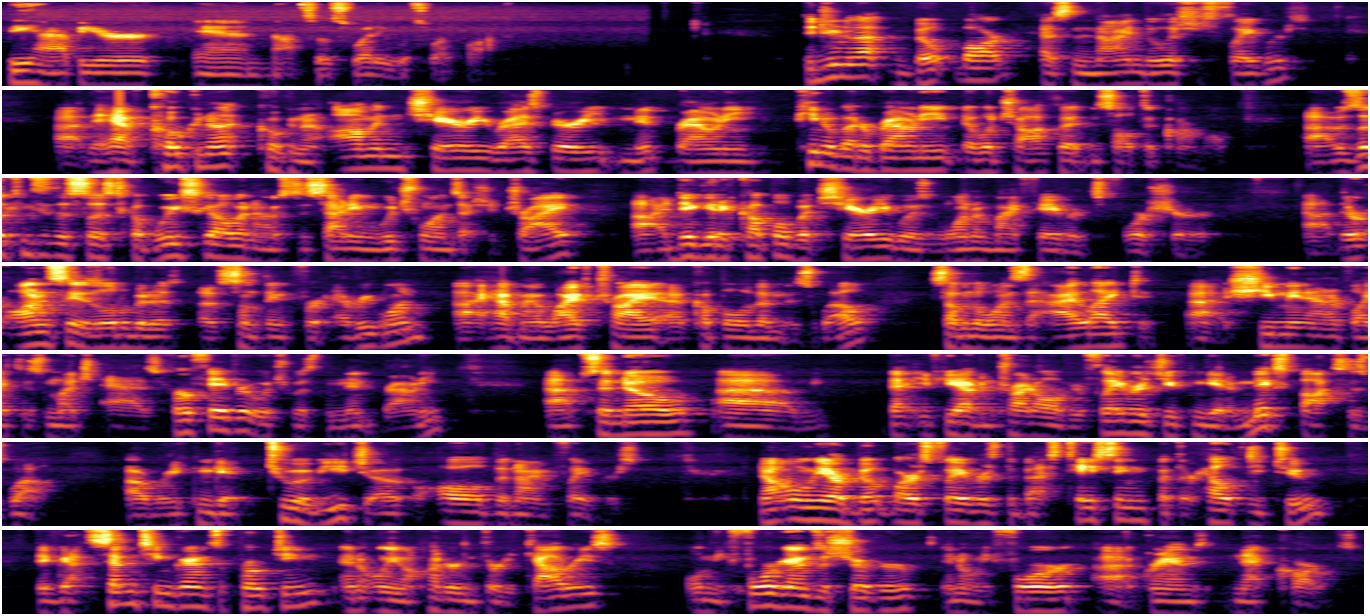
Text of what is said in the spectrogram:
Be happier and not so sweaty with Sweatblock. Did you know that Built Bar has nine delicious flavors? Uh, they have coconut, coconut almond, cherry, raspberry, mint brownie, peanut butter brownie, double chocolate, and salted caramel. Uh, I was looking through this list a couple weeks ago when I was deciding which ones I should try. Uh, I did get a couple, but cherry was one of my favorites for sure. Uh, there honestly is a little bit of, of something for everyone. I have my wife try a couple of them as well. Some of the ones that I liked, uh, she may not have liked as much as her favorite, which was the mint brownie. Uh, so know um, that if you haven't tried all of your flavors, you can get a mixed box as well uh, where you can get two of each of all the nine flavors. Not only are Built Bar's flavors the best tasting, but they're healthy too. They've got 17 grams of protein and only 130 calories, only 4 grams of sugar, and only 4 uh, grams net carbs.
